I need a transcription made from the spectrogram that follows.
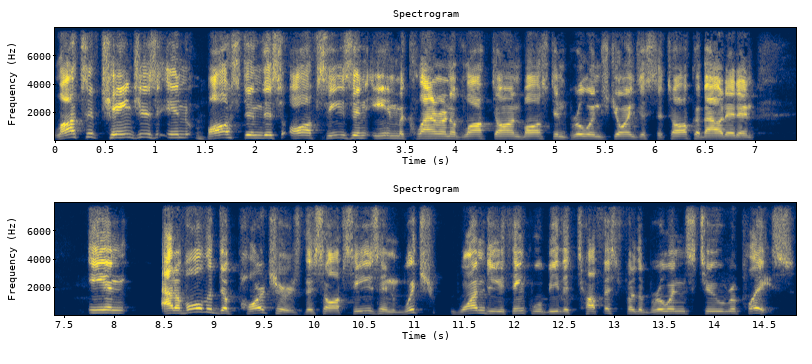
Lots of changes in Boston this offseason. Ian McLaren of Locked On Boston Bruins joins us to talk about it. And Ian, out of all the departures this offseason, which one do you think will be the toughest for the Bruins to replace?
